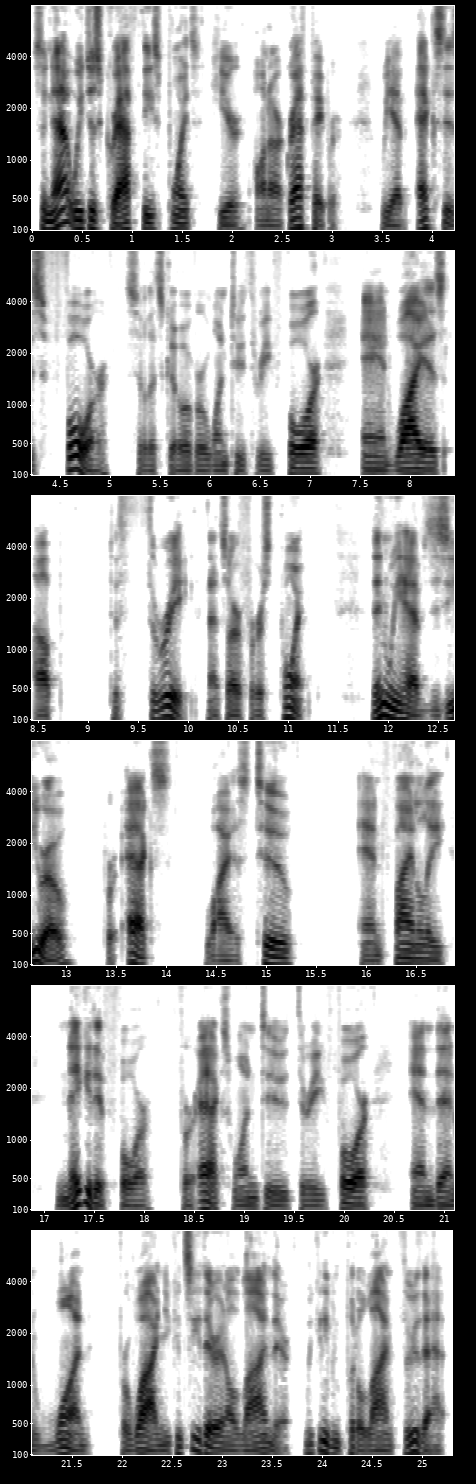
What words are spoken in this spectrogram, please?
So now we just graph these points here on our graph paper. We have x is 4, so let's go over 1, 2, 3, 4, and y is up to 3. That's our first point. Then we have 0 for x, y is 2, and finally negative 4 for x, 1, 2, 3, 4, and then 1 for y. And you can see they're in a line there. We can even put a line through that.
